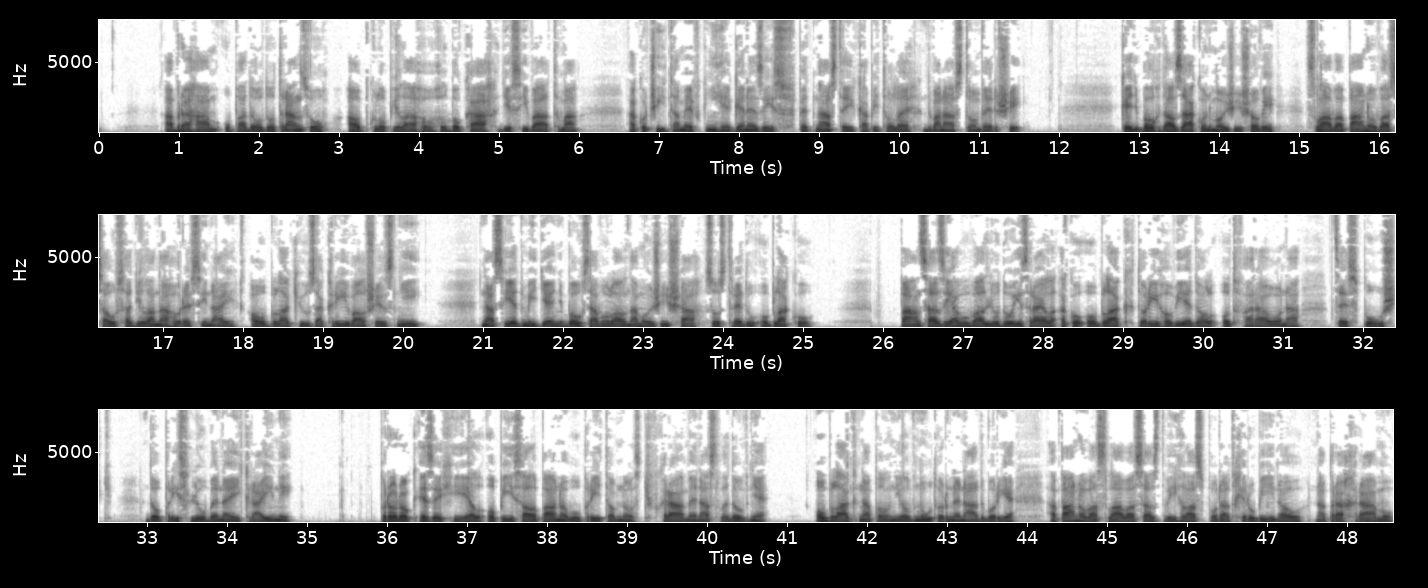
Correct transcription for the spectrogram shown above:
Abraham upadol do tranzu a obklopila ho hlboká desivá tma, ako čítame v knihe Genesis v 15. kapitole 12. verši. Keď Boh dal zákon Mojžišovi, Sláva pánova sa usadila na hore Sinaj a oblak ju zakrýval 6 dní. Na siedmy deň Boh zavolal na Mojžiša zo stredu oblaku. Pán sa zjavoval ľudu Izrael ako oblak, ktorý ho viedol od faraóna cez púšť do prisľúbenej krajiny. Prorok Ezechiel opísal pánovú prítomnosť v chráme nasledovne. Oblak naplnil vnútorné nádvorie, a pánova sláva sa zdvihla sporad cherubínov na prach chrámu.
